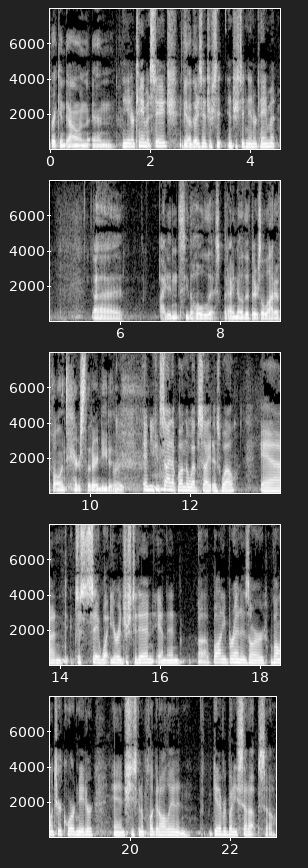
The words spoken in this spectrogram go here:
breaking down. And The entertainment stage. If Yeah, anybody's they- interested interested in entertainment, I didn't see the whole list, but I know that there's a lot of volunteers that are needed. and you can sign up on the website as well, and just say what you're interested in, and then uh, Bonnie Bren is our volunteer coordinator, and she's going to plug it all in and get everybody set up. So.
